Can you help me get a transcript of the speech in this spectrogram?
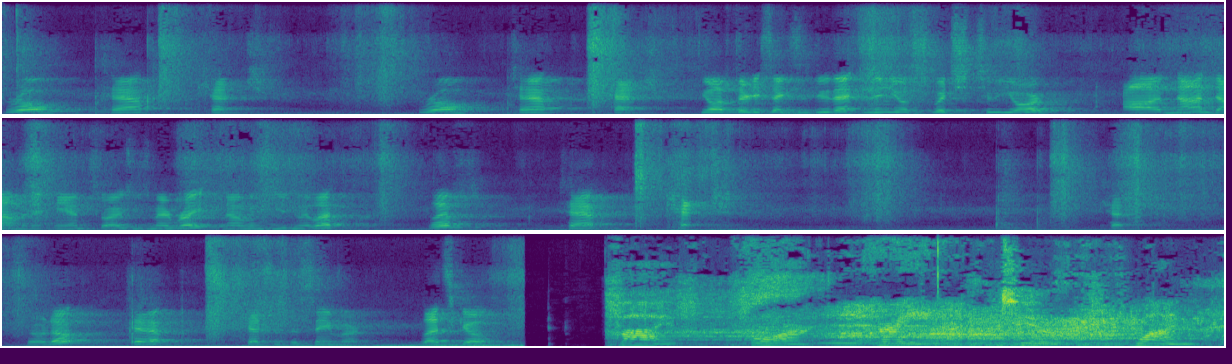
Throw, tap, catch. Throw, tap, catch. You'll have 30 seconds to do that, and then you'll switch to your uh, non-dominant hand. So I was using my right, now I'm gonna use my left. Left, tap, catch. Throw it up, tap, catch with the same arm. Let's go. Five, four, three, two, one.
